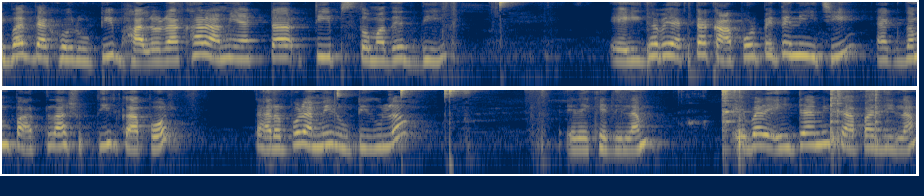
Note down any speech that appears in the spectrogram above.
এইবার দেখো রুটি ভালো রাখার আমি একটা টিপস তোমাদের দিই। এইভাবে একটা কাপড় পেতে নিয়েছি, একদম পাতলা সুতির কাপড়। তার উপর আমি রুটিগুলো রেখে দিলাম। এবার এইটা আমি চাপা দিলাম।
